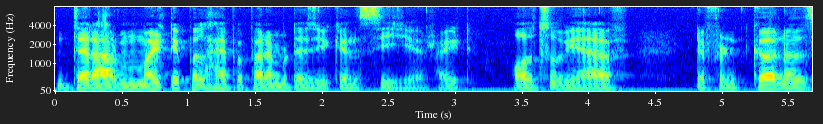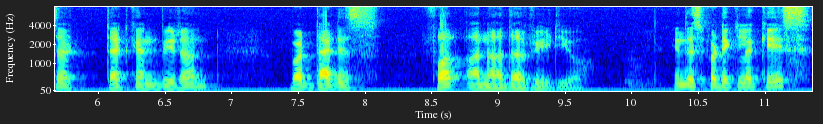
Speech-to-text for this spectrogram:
there are multiple hyperparameters you can see here, right? Also we have different kernels that, that can be run, but that is for another video. In this particular case,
